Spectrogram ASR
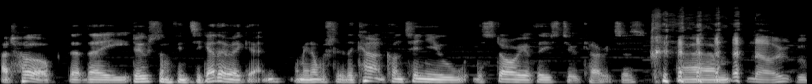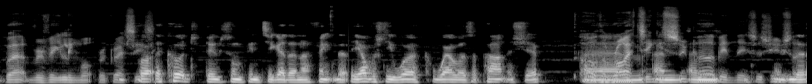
I'd hope that they do something together again. I mean, obviously they can't continue the story of these two characters. Um, no, without revealing what progresses. but they could do something together, and I think that they obviously work well as a partnership. Oh, the writing is superb in this, as you said.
